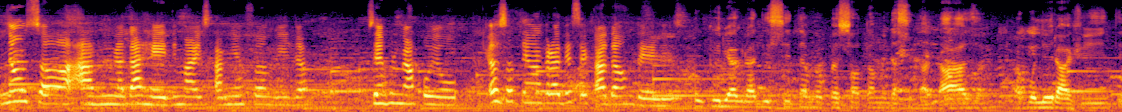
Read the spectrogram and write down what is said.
Não só a minha da rede, mas a minha família sempre me apoiou. Eu só tenho a agradecer cada um deles. Eu queria agradecer também o pessoal também da Santa Casa, acolheram a gente,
